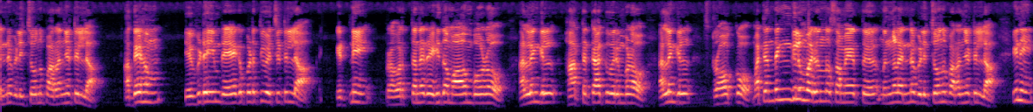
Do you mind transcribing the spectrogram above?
എന്നെ വിളിച്ചോന്ന് പറഞ്ഞിട്ടില്ല. അദ്ദേഹം എവിടെയും രേഖപ്പെടുത്തി വെച്ചിട്ടില്ല. കിഡ്നി പ്രവർത്തനരഹിതമാകുമ്പോഴോ അല്ലെങ്കിൽ ഹാർട്ട് അറ്റാക്ക് വരുമ്പോഴോ അല്ലെങ്കിൽ സ്ട്രോക്കോ മറ്റെന്തെങ്കിലും വരുന്ന സമയത്ത് നിങ്ങൾ എന്നെ വിളിച്ചോ എന്ന് പറഞ്ഞിട്ടില്ല. ഇനി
